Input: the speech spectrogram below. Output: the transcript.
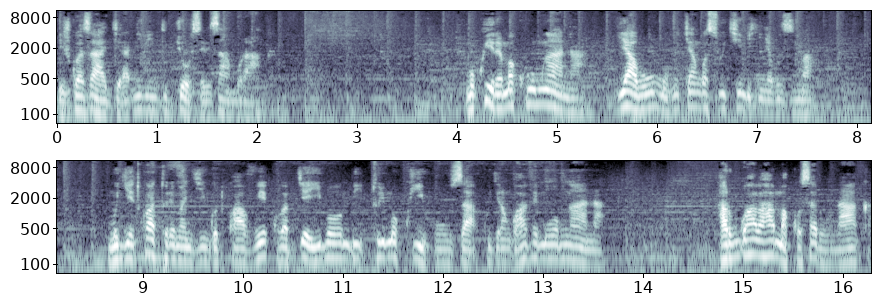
ijwi azagira n'ibindi byose bizamuranga. Mu kwirema k'umwana yaba uw'umuntu cyangwa se uw'ikindi kinyabuzima. Mu gihe twa turemangingo twavuye ku babyeyi bombi turimo kwihuza kugira ngo havemo uwo mwana. Hari ubwo habaho amakosa runaka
